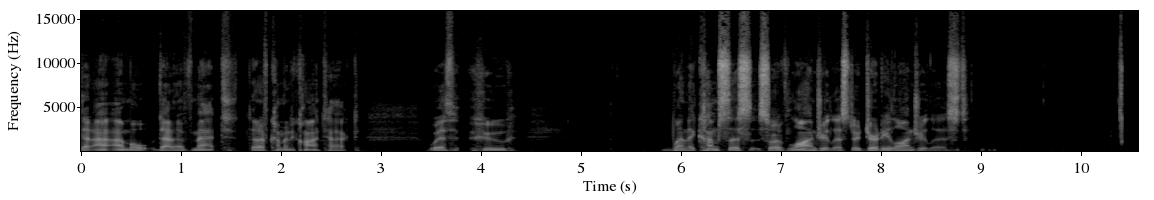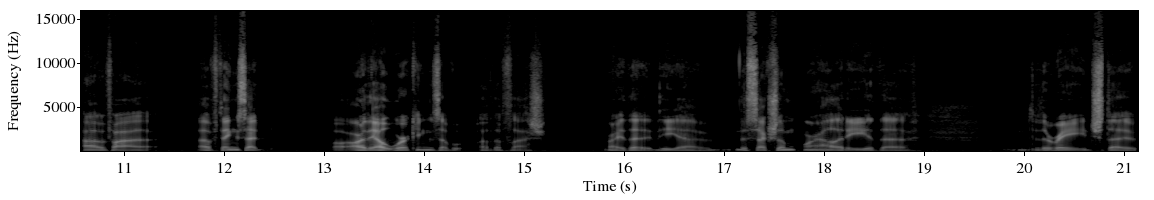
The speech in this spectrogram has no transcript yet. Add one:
that I, am a, that I've met, that I've come into contact with, who, when it comes to this sort of laundry list or dirty laundry list of uh, of things that are the outworkings of of the flesh, right? The the uh, the sexual morality, the the rage, the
